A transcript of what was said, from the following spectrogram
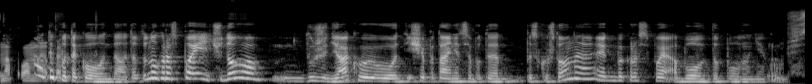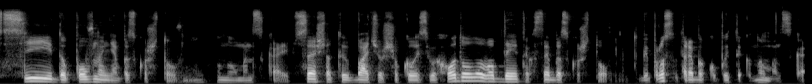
на планетах. Ну, типу такого, да. Тобто, ну, кросплей чудово, дуже дякую. От і ще питання: це буде безкоштовне, якби кросплей, або доповнення? Всі доповнення безкоштовні у No Man's Sky. Все, що ти бачив, що колись виходило в апдейтах, все безкоштовно. Тобі просто треба купити No Man's Sky.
